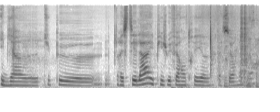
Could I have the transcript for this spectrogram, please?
Eh bien, euh, tu peux euh, rester là et puis je vais faire entrer euh, ta sœur. d'accord?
